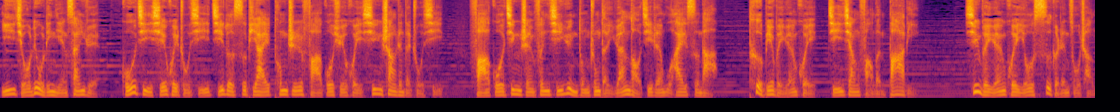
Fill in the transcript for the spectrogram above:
一九六零年三月，国际协会主席吉勒斯皮埃通知法国学会新上任的主席。法国精神分析运动中的元老级人物埃斯纳特别委员会即将访问巴黎。新委员会由四个人组成，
